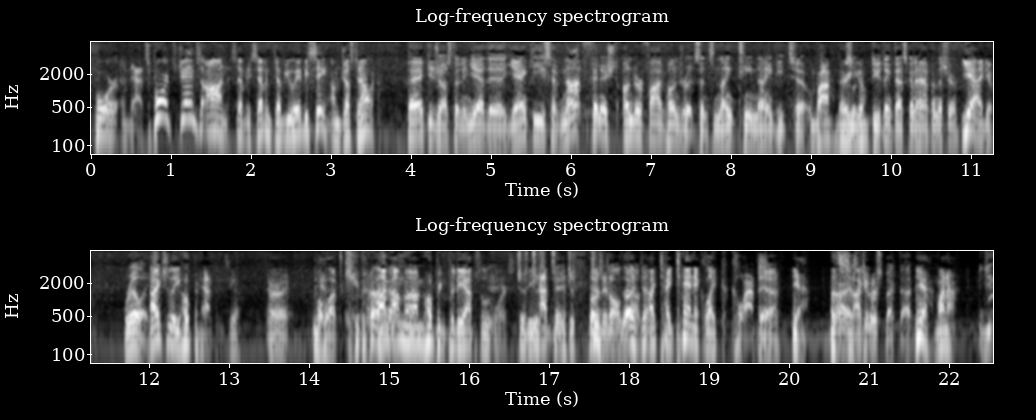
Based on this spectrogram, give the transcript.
for that. Sports, James, on 77 WABC. I'm Justin Ellick. Thank you, Justin. And yeah, the Yankees have not finished under 500 since 1992. Wow, there you go. Do you think that's going to happen this year? Yeah, I do. Really? I actually hope it happens, yeah. All right. Well, we'll have to keep an eye I'm, I'm. I'm hoping for the absolute worst. Just- The just- absolute- just burn it all down. A, a Titanic-like collapse. Yeah. Yeah. All right, just I can it. respect that. Yeah, why not? You,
